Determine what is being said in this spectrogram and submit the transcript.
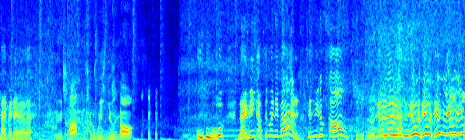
นายไปไหนแล้วล่ะปืนพังวิ่งอยู่ข้างนอกโอ้โหนายวิ่งกลับขึ้นมาในบ้าน ฉันมีลูกซองเร็วเร็วเร็วเร็วเร็วเร็วเร็วเร็ว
